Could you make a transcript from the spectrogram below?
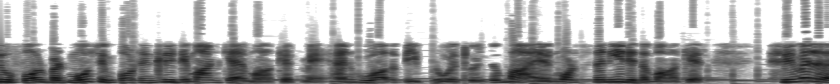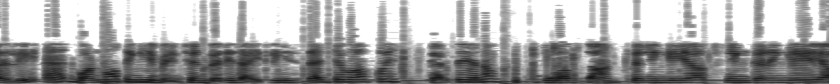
you for but most importantly demand क्या है market में and who are the people who is going to buy and what's the need in the market सिमिलरली एंड वन मोर थिंग ही मेंशन वेरी राइटली इज दैट जब आप कुछ करते हैं ना जब आप डांस करेंगे या आप सिंग करेंगे या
